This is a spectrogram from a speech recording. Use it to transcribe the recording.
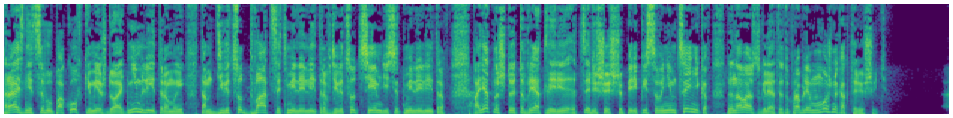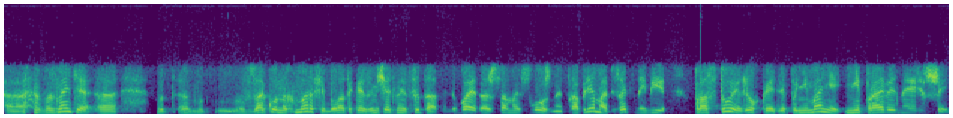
разницы в упаковке между одним литром и там 920 миллилитров, 970 миллилитров. Понятно, что это вряд ли решишь переписыванием ценников, но на ваш взгляд, эту проблему можно как-то решить? А, вы знаете, э, вот э, в законах Мерфи была такая замечательная цитата. Любая, даже самая сложная проблема обязательно имеет простое, легкое для понимания, неправильное решение.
